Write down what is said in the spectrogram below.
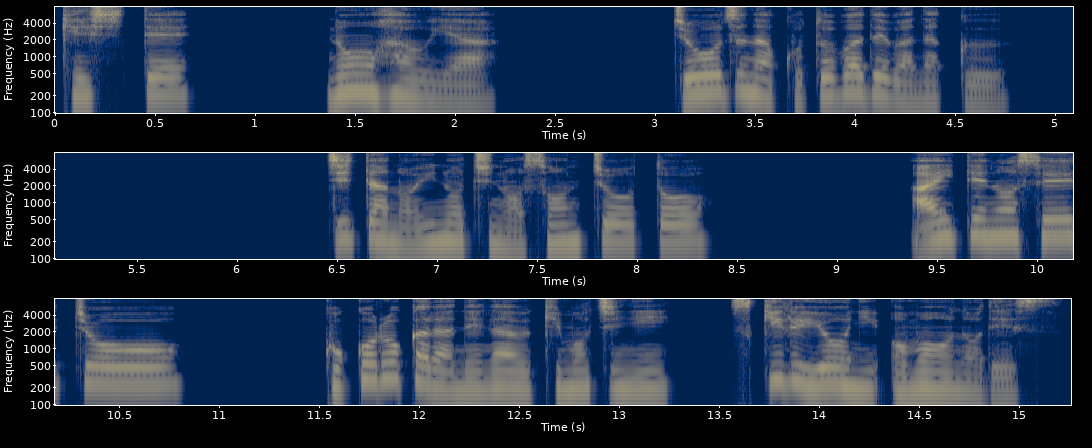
決してノウハウや上手な言葉ではなく、自他の命の尊重と相手の成長を心から願う気持ちに尽きるように思うのです。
